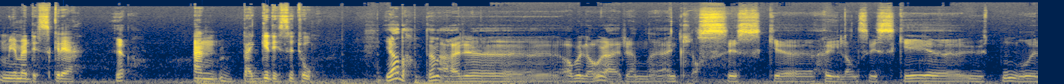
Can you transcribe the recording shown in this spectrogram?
mye mer diskré enn begge disse to. Ja da. den er uh, Abelauer er en, en klassisk uh, høylandswhisky uh, uten noe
